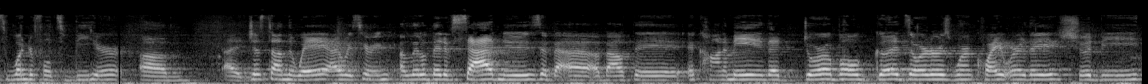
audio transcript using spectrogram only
It's wonderful to be here. Um, uh, just on the way, I was hearing a little bit of sad news about, uh, about the economy. That durable goods orders weren't quite where they should be.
